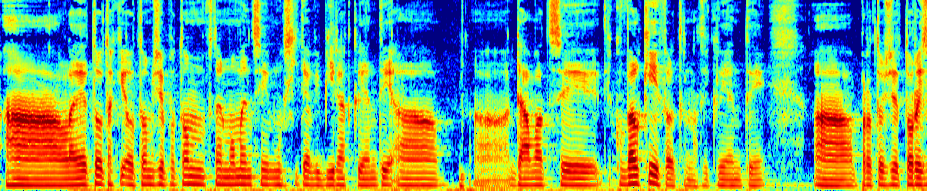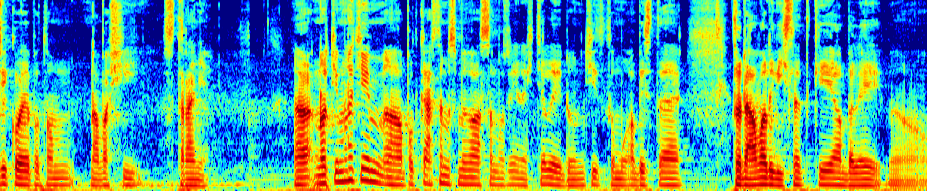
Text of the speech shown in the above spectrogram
ale je to taky o tom, že potom v ten moment si musíte vybírat klienty a, a dávat si jako velký filtr na ty klienty, a protože to riziko je potom na vaší straně. No tímhle tím podcastem jsme vás samozřejmě nechtěli donutit k tomu, abyste to dávali výsledky a byli no,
